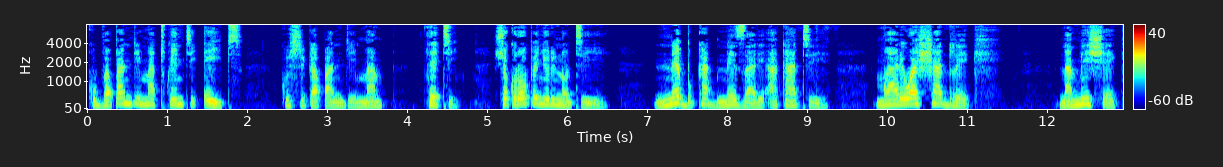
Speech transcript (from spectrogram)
kubva pandima 28 kusvika pandima 30 shoko roupenyu rinoti nebhukadhinezari akati mwari washadhrek namishek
